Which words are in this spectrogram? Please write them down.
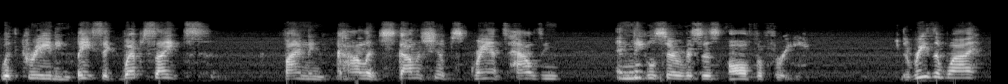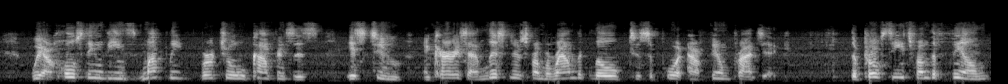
with creating basic websites, finding college scholarships, grants, housing, and legal services all for free. The reason why we are hosting these monthly virtual conferences is to encourage our listeners from around the globe to support our film project. The proceeds from the film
